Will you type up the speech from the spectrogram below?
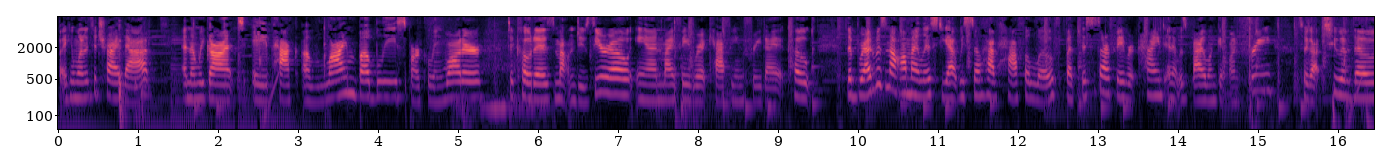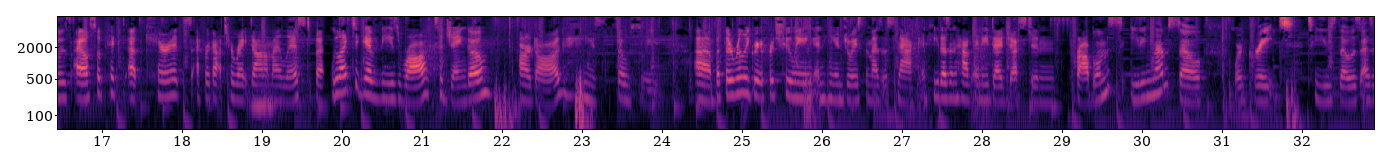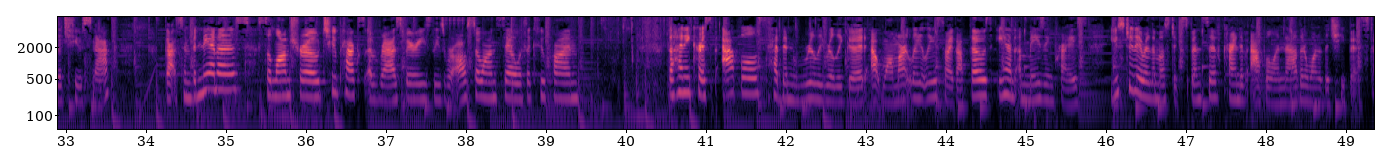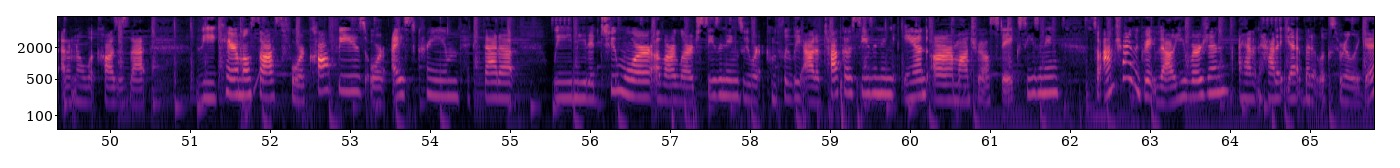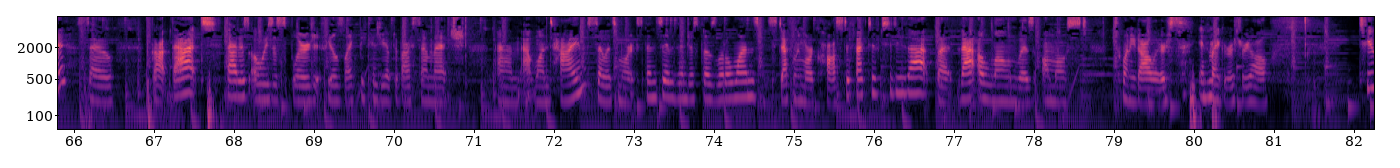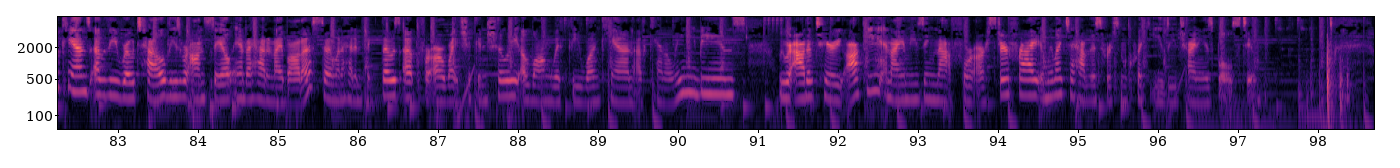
but he wanted to try that. And then we got a pack of lime bubbly sparkling water, Dakota's Mountain Dew Zero, and my favorite caffeine-free Diet Coke. The bread was not on my list yet. We still have half a loaf, but this is our favorite kind, and it was buy one, get one free. So I got two of those. I also picked up carrots. I forgot to write down on my list, but we like to give these raw to Django, our dog. He's so sweet. Uh, but they're really great for chewing and he enjoys them as a snack and he doesn't have any digestion problems eating them. So we're great to use those as a chew snack. Got some bananas, cilantro, two packs of raspberries. These were also on sale with a coupon. The Honeycrisp apples have been really, really good at Walmart lately, so I got those and amazing price. Used to, they were the most expensive kind of apple, and now they're one of the cheapest. I don't know what causes that. The caramel sauce for coffees or ice cream, picked that up. We needed two more of our large seasonings. We were completely out of taco seasoning and our Montreal steak seasoning. So I'm trying the great value version. I haven't had it yet, but it looks really good. So got that. That is always a splurge, it feels like, because you have to buy so much um, at one time. So it's more expensive than just those little ones. It's definitely more cost effective to do that, but that alone was almost $20 in my grocery haul. Two cans of the Rotel. These were on sale and I had an Ibotta, so I went ahead and picked those up for our white chicken chili along with the one can of cannellini beans. We were out of teriyaki and I am using that for our stir fry and we like to have this for some quick, easy Chinese bowls too.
